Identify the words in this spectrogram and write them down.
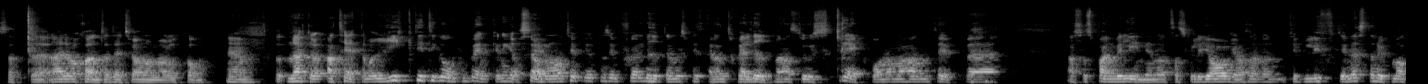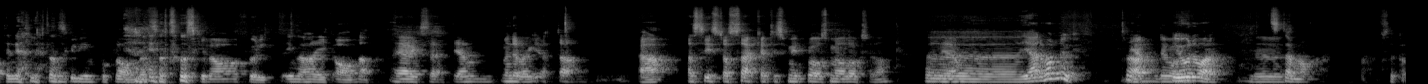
Så att, eh, nej, det var skönt att det 2-0 målet kom. Ja. Jag märkte att Arteta var riktigt igång på bänken igår. Såg Ja. du han typ, i princip skällde ut Emil Smith? Eller inte skällde ut, men han stod och skrek på honom när han typ... Eh, alltså sprang vid linjen och att han skulle jaga. Och sen han typ lyfte nästan upp Martinelli att han skulle in på planen så att han skulle ha fullt innan han gick av där. ja, exakt. Ja, men det var gött där. Ja. Assist av Saka till Smith Rowes mål också va? Uh, ja, det var det nog. Jag. Ja, det var jo, det. det var det. Det, Stämmer. Försöker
